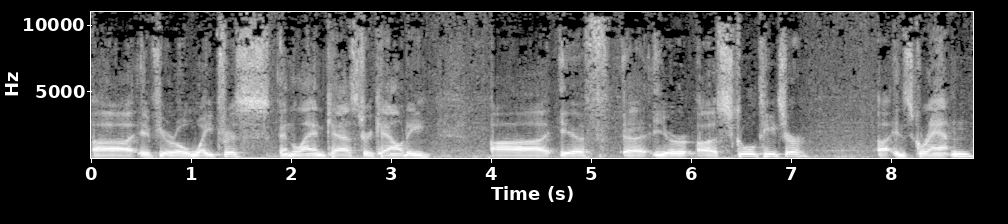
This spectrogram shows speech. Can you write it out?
uh, if you're a waitress in Lancaster County, uh, if uh, you're a school teacher uh, in Scranton,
